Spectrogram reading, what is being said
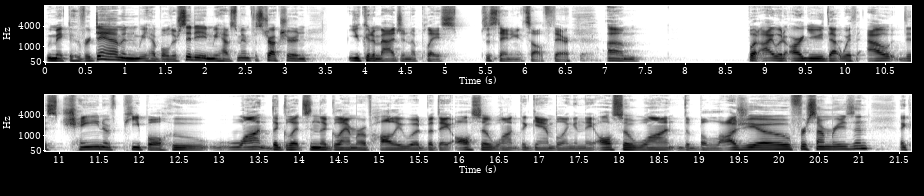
we make the Hoover Dam and we have Boulder City and we have some infrastructure and you could imagine a place sustaining itself there. Um but I would argue that without this chain of people who want the glitz and the glamour of Hollywood, but they also want the gambling and they also want the Bellagio for some reason, like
